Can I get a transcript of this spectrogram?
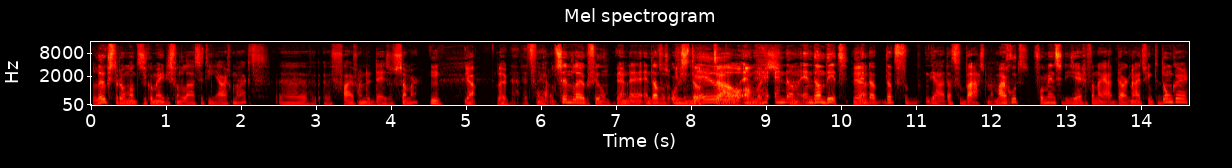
leukste romantische comedies van de laatste tien jaar gemaakt. 500 Days of Summer. Hm, ja. Leuk. Nou, dat vond ik een ontzettend leuke film. En, uh, en dat was origineel. totaal en, anders. En dan, en dan dit. En dat, dat, ver, ja, dat verbaast me. Maar goed, voor mensen die zeggen van... nou ja, Dark Knight vind ik te donker.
